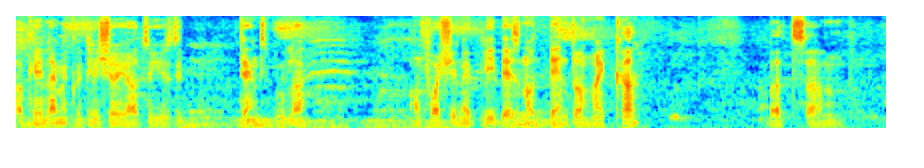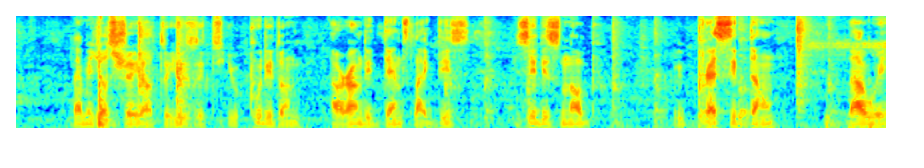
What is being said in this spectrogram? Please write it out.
okay let me quickly show you how to use the dent puller. Unfortunately there's no dent on my car but um, let me just show you how to use it. You put it on around the dent like this. You see this knob? You press it down. That way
